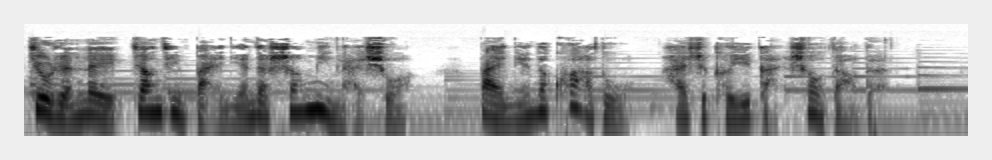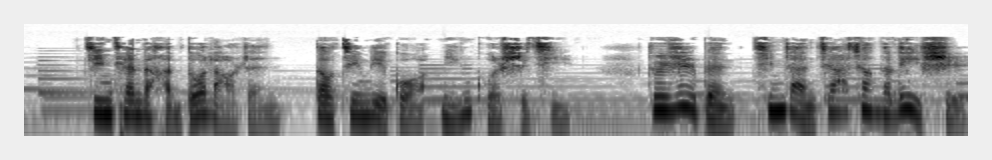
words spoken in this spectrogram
就人类将近百年的生命来说，百年的跨度还是可以感受到的。今天的很多老人都经历过民国时期，对日本侵占家乡的历史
